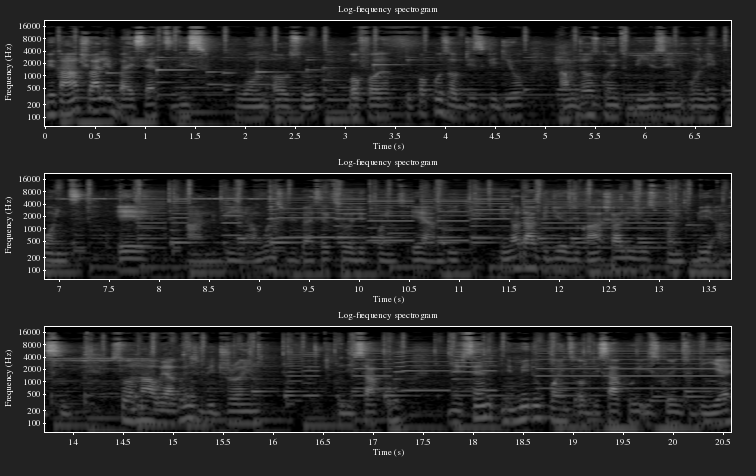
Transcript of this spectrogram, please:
We can actually bisect this one also but for the purpose of this video i'm just going to be using only points a and b. I'm going to be bisecting only points a and b. In other videos you can actually use point b and c. So now we are going to be drawing the circle the, middle point of the circle is going to be here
